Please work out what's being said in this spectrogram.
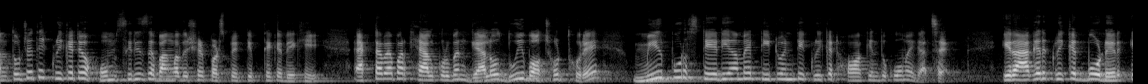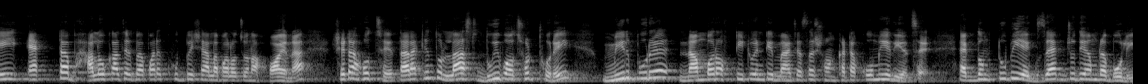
আন্তর্জাতিক ক্রিকেটে হোম সিরিজে বাংলাদেশের পার্সপেক্টিভ থেকে দেখি, একটা ব্যাপার খেয়াল করবেন, গেল দুই বছর ধরে মিরপুর স্টেডিয়ামে টি টোয়েন্টি ক্রিকেট হওয়া কিন্তু কমে গেছে। এর আগের ক্রিকেট বোর্ডের এই একটা ভালো কাজের ব্যাপারে খুব বেশি আলাপ আলোচনা হয় না। সেটা হচ্ছে, তারা কিন্তু লাস্ট দুই বছর ধরেই মিরপুরে নাম্বার অফ টি টোয়েন্টি ম্যাচেসের সংখ্যাটা কমিয়ে দিয়েছে। একদম টু বি এক্স্যাক্ট যদি আমরা বলি,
